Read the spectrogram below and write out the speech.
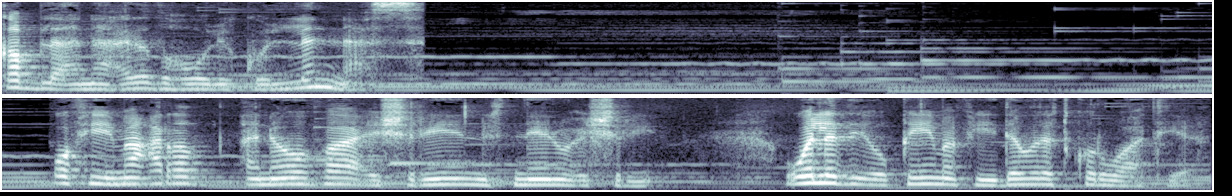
قبل أن أعرضه لكل الناس. وفي معرض أنوفا 2022 والذي أقيم في دولة كرواتيا.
